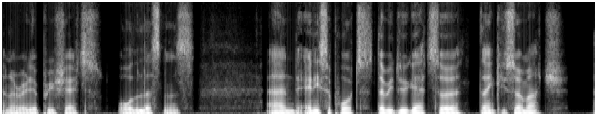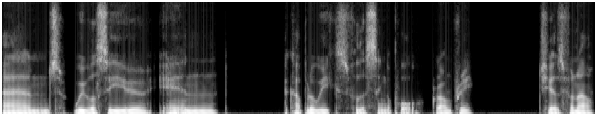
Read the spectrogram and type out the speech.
And I really appreciate all the listeners and any support that we do get. So thank you so much. And we will see you in a couple of weeks for the Singapore Grand Prix. Cheers for now.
